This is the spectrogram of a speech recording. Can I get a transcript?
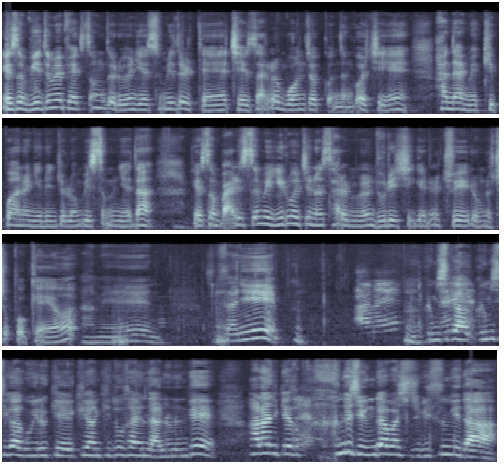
그래서 믿음의 백성들은 예수 믿을 때 제사를 먼저 끊는 것이 하나님의 기뻐하는 일인 줄로 믿습니다. 그래서 말씀이 이루어지는 삶을 누리시기를 주의 이름으로 축복해요. 아멘. 집사님, 아멘. 음, 금식하, 네. 금식하고 이렇게 귀한 기도 사연 나누는데 하나님께서 반드시 응답하실 줄 믿습니다.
